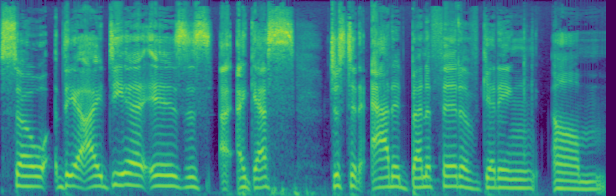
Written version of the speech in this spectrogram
So the idea is, is I I guess just an added benefit of getting um,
